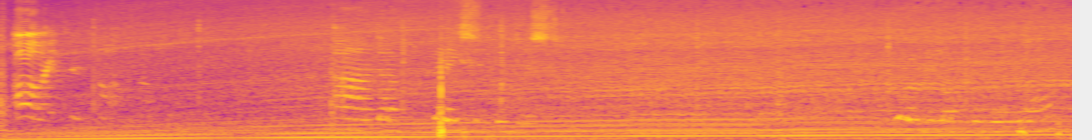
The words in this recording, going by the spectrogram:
Oh, right, it's not. And I'm basically just going along the there.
